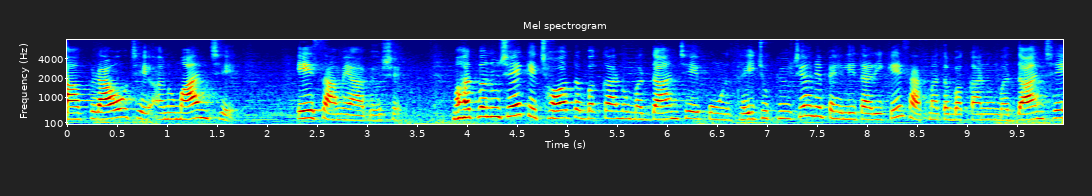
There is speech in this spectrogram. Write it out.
આંકડાઓ છે અનુમાન છે એ સામે આવ્યો છે મહત્વનું છે કે છ તબક્કાનું મતદાન છે એ પૂર્ણ થઈ ચૂક્યું છે અને પહેલી તારીખે સાતમા તબક્કાનું મતદાન છે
